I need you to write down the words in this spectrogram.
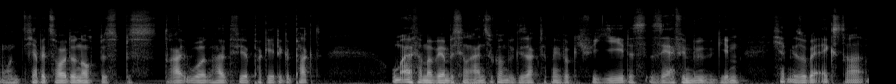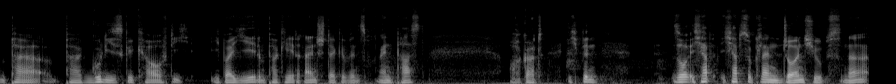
Und ich habe jetzt heute noch bis, bis 3 Uhr, halb vier Pakete gepackt, um einfach mal wieder ein bisschen reinzukommen. Wie gesagt, habe mir wirklich für jedes sehr viel Mühe gegeben. Ich habe mir sogar extra ein paar, paar Goodies gekauft, die ich, bei jedem Paket reinstecke, wenn es reinpasst. Oh Gott, ich bin, so, ich habe ich hab so kleine Joint Tubes ne,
